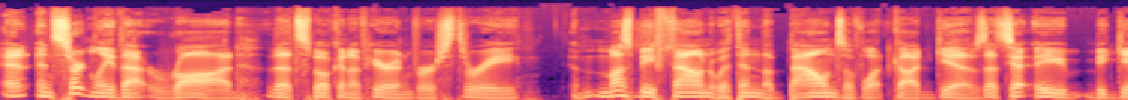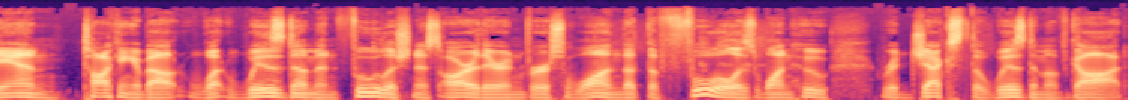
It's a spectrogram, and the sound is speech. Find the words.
And and certainly that rod that's spoken of here in verse three must be found within the bounds of what God gives. That's how he began talking about what wisdom and foolishness are there in verse 1 that the fool is one who rejects the wisdom of God.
